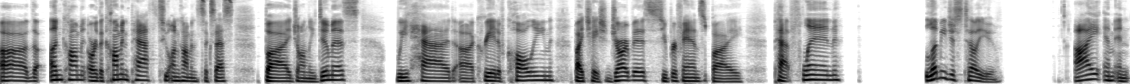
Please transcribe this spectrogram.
uh, the uncommon or the common path to uncommon success by John Lee Dumas. We had uh, Creative Calling by Chase Jarvis, Superfans by Pat Flynn. Let me just tell you, I am an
